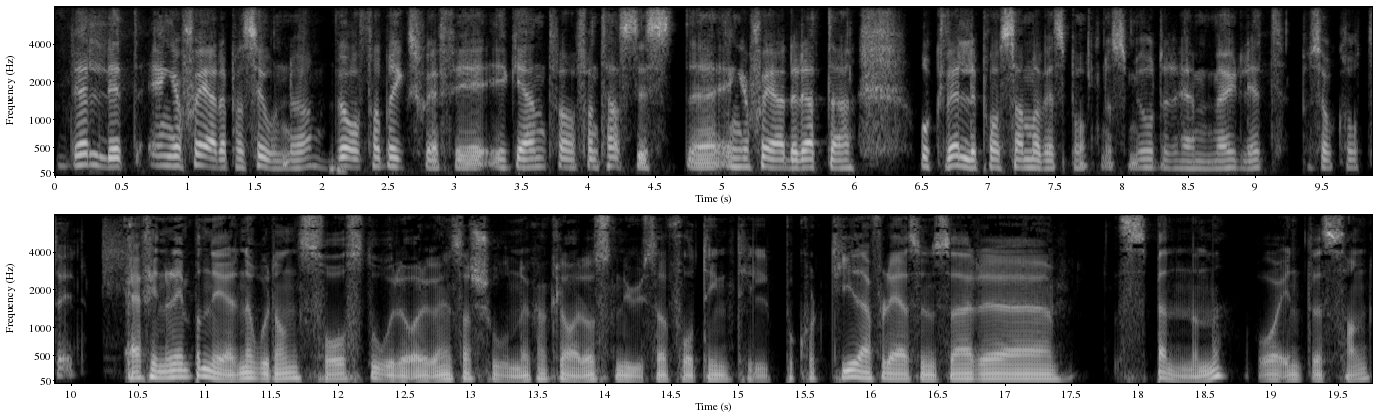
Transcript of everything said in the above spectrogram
väldigt engagerade personer. Vår fabrikschef i, i Gent var fantastiskt engagerad i detta och väldigt bra samarbetspartner som gjorde det möjligt på så kort tid. Jag finner det imponerande hur så stora organisationer kan klara att snu sig och få ting till på kort tid. Det är för det jag syns är spännande och intressant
